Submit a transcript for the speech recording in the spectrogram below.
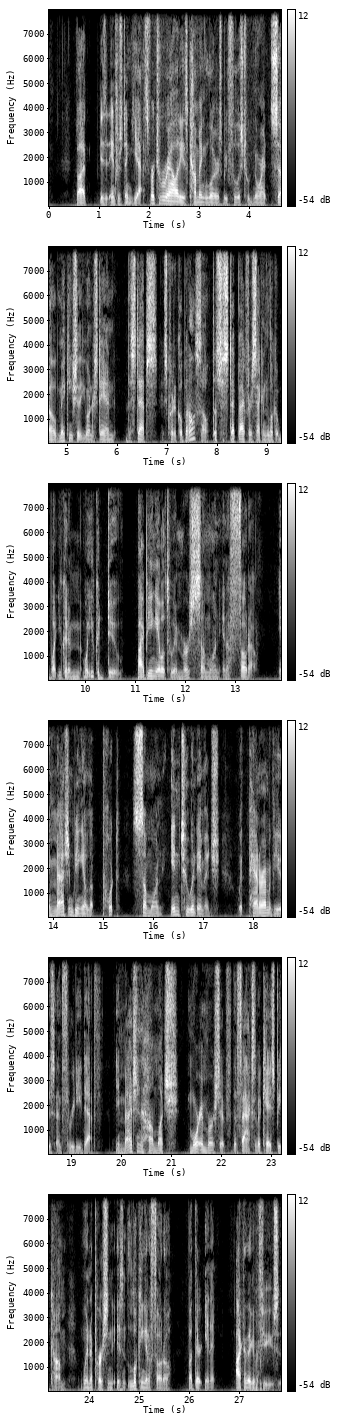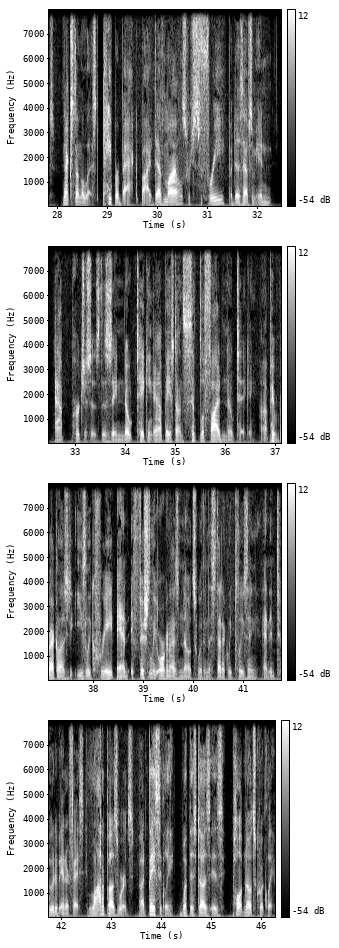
But is it interesting? Yes. Virtual reality is coming. Lawyers would be foolish to ignore it. So making sure that you understand the steps is critical. But also, let's just step back for a second and look at what you could what you could do by being able to immerse someone in a photo. Imagine being able to put someone into an image with panoramic views and 3D depth. Imagine how much more immersive the facts of a case become when a person isn't looking at a photo, but they're in it. I can think of a few uses. Next on the list, Paperback by Dev Miles, which is free but does have some in app purchases. This is a note taking app based on simplified note taking. Uh, Paperback allows you to easily create and efficiently organize notes with an aesthetically pleasing and intuitive interface. A lot of buzzwords, but basically, what this does is pull up notes quickly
